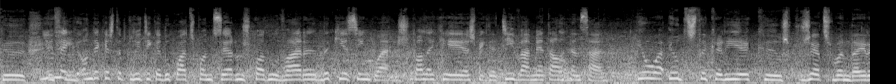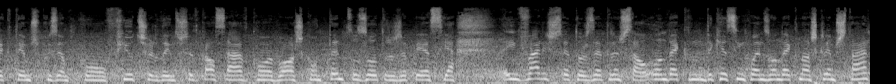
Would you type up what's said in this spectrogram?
Que, e onde, é que, onde é que esta política do 4.0 nos pode levar daqui a cinco anos? Qual é que é a expectativa, a meta a alcançar? Eu, eu destacaria que os projetos bandeira que temos, por exemplo, com o Future da indústria de calçado, com a Bosch, com tantos outros, a PSA, em vários setores é transversal. Onde é que, daqui a cinco anos, onde é que nós queremos estar?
